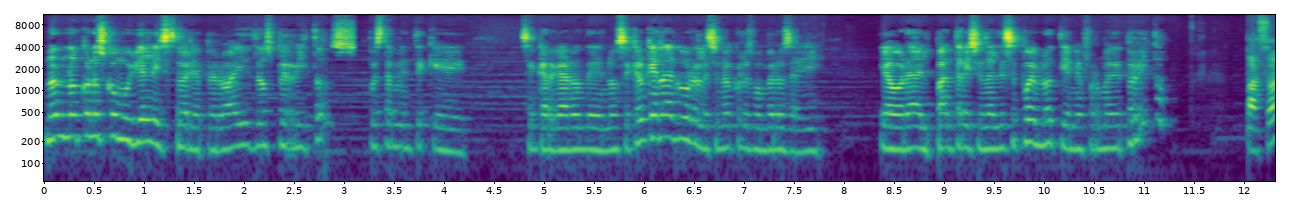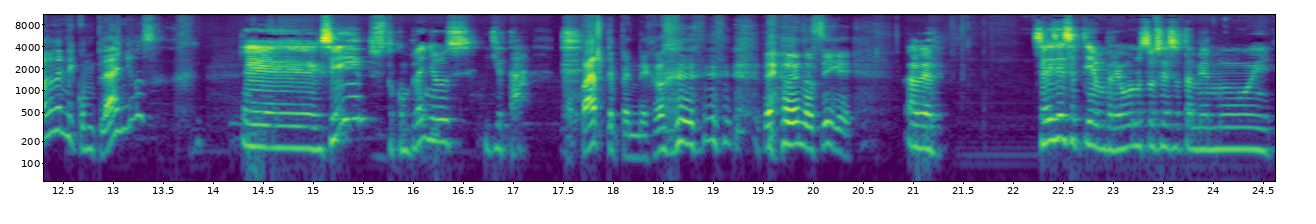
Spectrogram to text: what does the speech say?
No, no conozco muy bien la historia, pero hay dos perritos, supuestamente que se encargaron de, no sé, creo que era algo relacionado con los bomberos de ahí. Y ahora el pan tradicional de ese pueblo tiene forma de perrito. ¿Pasó algo en mi cumpleaños? Eh, sí, pues tu cumpleaños, idiota. Aparte, pendejo. Pero bueno, sigue. A ver, 6 de septiembre, un suceso también muy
